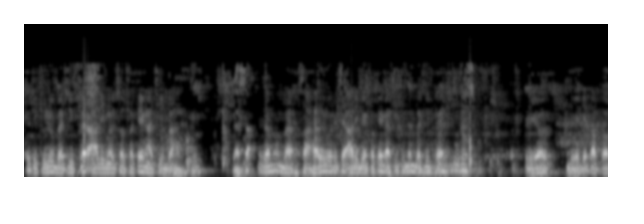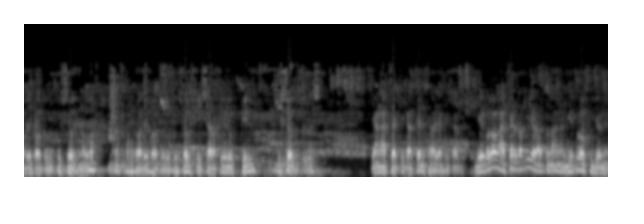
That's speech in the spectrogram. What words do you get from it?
Jadi dulu Mbak Zubair alim usul fikih ngaji Mbah. Biasa, misalnya Mbah Sahal ngurisi alim fikih ngaji bener Mbah Zubair. Beliau dia kitab Torikotul Usul, nama Torikotul Usul fi syarhi rubil usul. Yang ngajar di kajian saya kita. Dia kalau ngajar tapi ya tenanan gitu loh bujone.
